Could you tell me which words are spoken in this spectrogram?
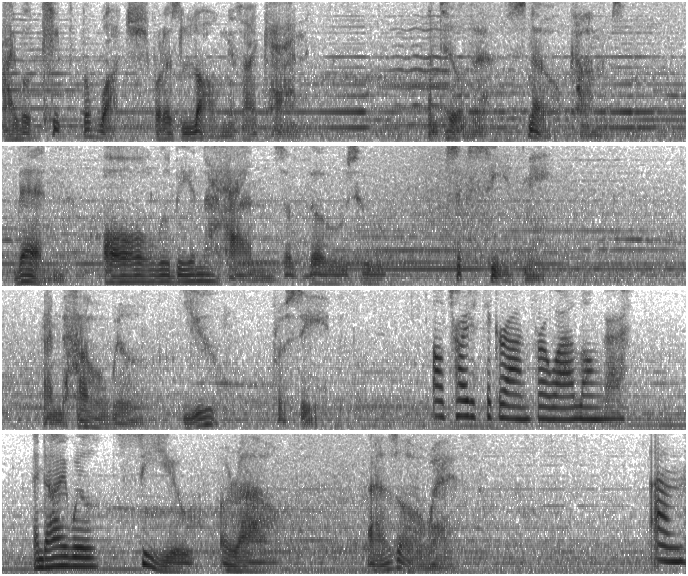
I will keep the watch for as long as I can. Until the snow comes. Then all will be in the hands of those who succeed me. And how will you proceed? I'll try to stick around for a while longer. And I will see you around, as always. Um...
